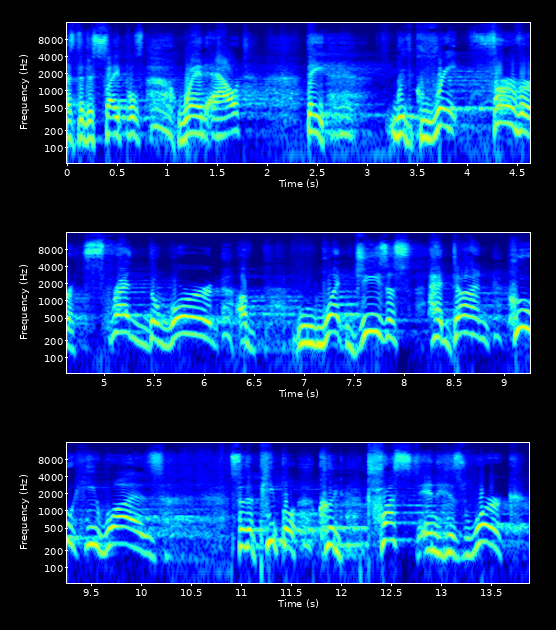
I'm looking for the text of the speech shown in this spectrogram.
As the disciples went out, they, with great fervor, spread the word of what Jesus had done, who he was, so that people could trust in his work.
